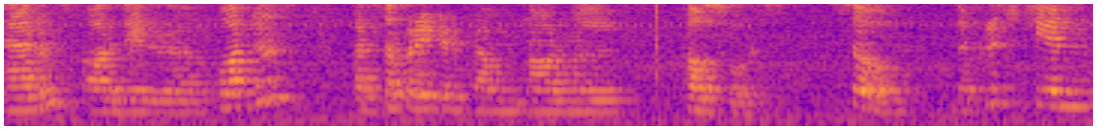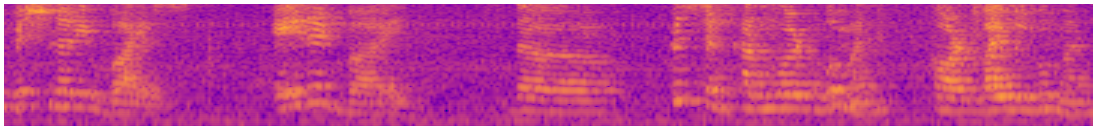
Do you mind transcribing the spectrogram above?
harems or their uh, quarters are separated from normal households. So the christian missionary wives aided by the christian convert women called bible women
